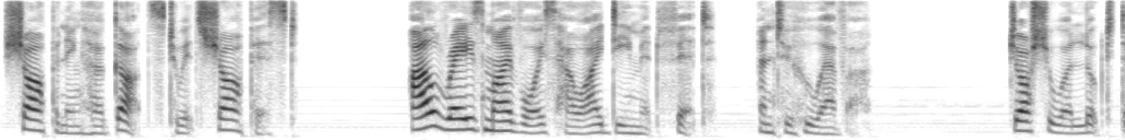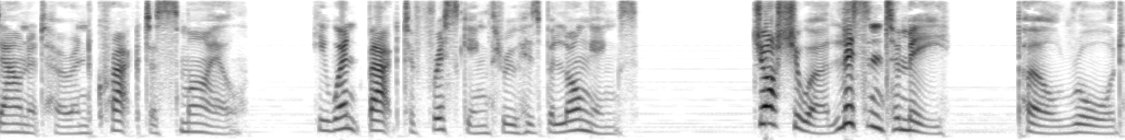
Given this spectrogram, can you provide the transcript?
sharpening her guts to its sharpest. I'll raise my voice how I deem it fit, and to whoever. Joshua looked down at her and cracked a smile. He went back to frisking through his belongings. Joshua, listen to me! Pearl roared,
